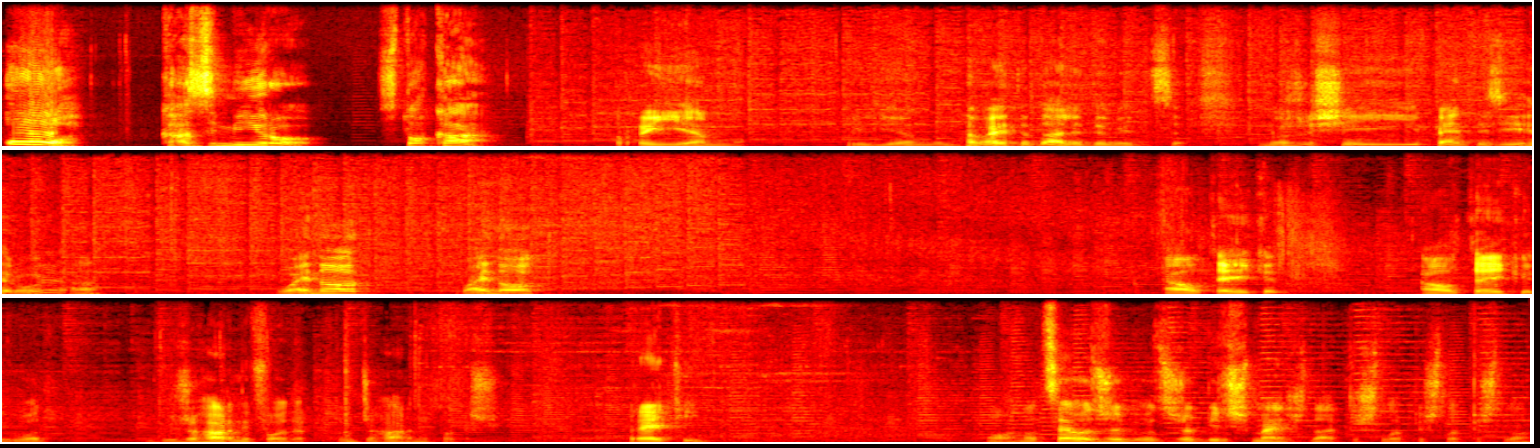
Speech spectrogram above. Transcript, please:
О! Казміро! 100к! Приємно. Приємно. Давайте далі дивитися. Може ще і фентезі героя, а? Why not? Why not? I'll take it. I'll take it. От. Дуже гарний фодер. Дуже гарний поки що. Третій. О, ну це вже, вже більш-менш, да, пішло, пішло, пішло.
